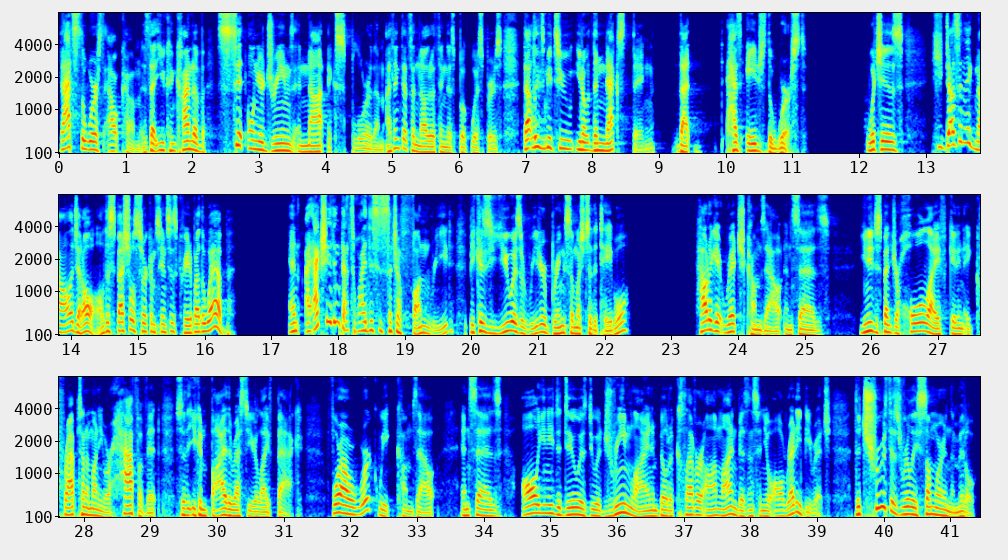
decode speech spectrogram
That's the worst outcome is that you can kind of sit on your dreams and not explore them. I think that's another thing this book whispers. That leads me to, you know, the next thing that has aged the worst, which is he doesn't acknowledge at all the special circumstances created by the web. And I actually think that's why this is such a fun read because you as a reader bring so much to the table. How to Get Rich comes out and says, you need to spend your whole life getting a crap ton of money or half of it so that you can buy the rest of your life back. Four Hour Work Week comes out and says all you need to do is do a dream line and build a clever online business and you'll already be rich. The truth is really somewhere in the middle.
